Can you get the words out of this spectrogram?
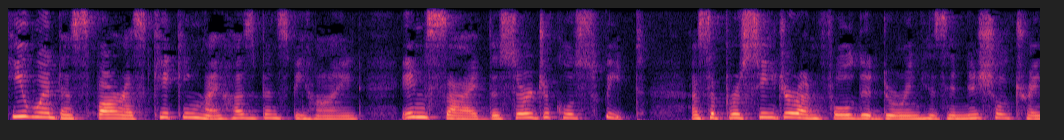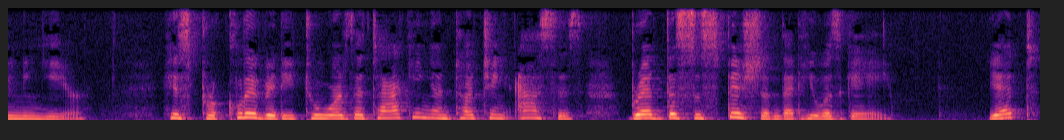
He went as far as kicking my husband's behind inside the surgical suite as the procedure unfolded during his initial training year. His proclivity towards attacking and touching asses bred the suspicion that he was gay. Yet,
